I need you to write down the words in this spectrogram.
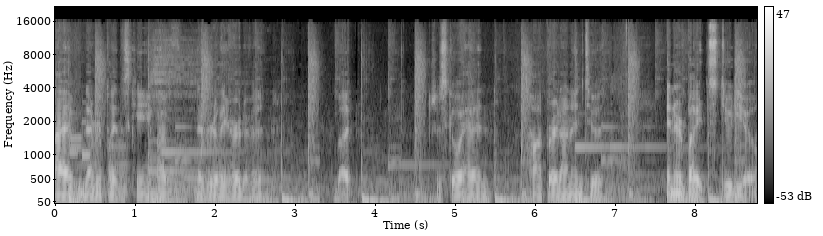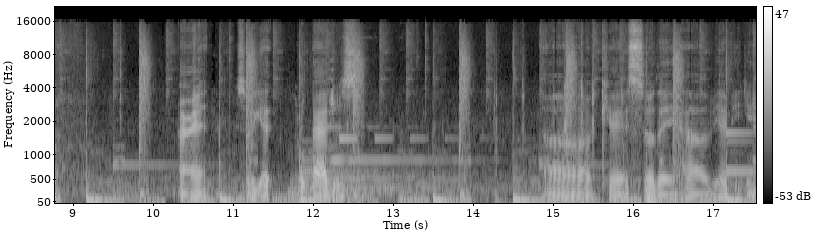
I've never played this game. I've never really heard of it. But just go ahead, hop right on into it. Innerbyte Studio. Alright, so we get little badges. Uh, okay, so they have VIP Game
